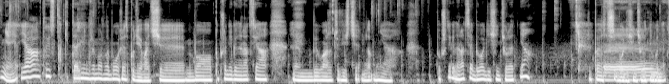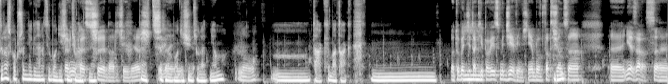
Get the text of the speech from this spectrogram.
Nie, ja, to jest taki termin, że można było się spodziewać, bo poprzednia generacja była rzeczywiście. No nie. Poprzednia generacja była dziesięcioletnia, PS3 była 10-letnią eee, Któraś poprzednia generacja była 10-letnia. Pewnie PS3 bardziej, wiesz? PS3 była 10-letnią. No. Mm, tak, chyba tak. Mm, no to będzie takie powiedzmy 9, nie? Bo w 2000. Mhm. E, nie, zaraz. E,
